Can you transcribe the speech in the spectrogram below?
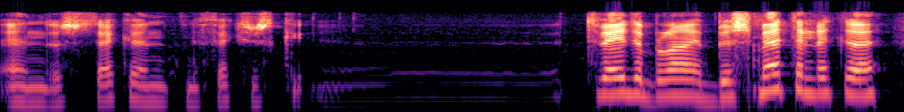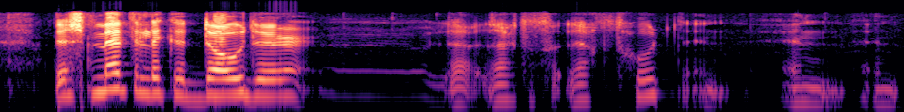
en de second infectious tweede belangrijk besmettelijke, besmettelijke doder. Eh, zegt het, zegt het goed? En, en, en,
